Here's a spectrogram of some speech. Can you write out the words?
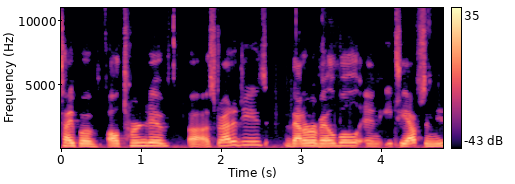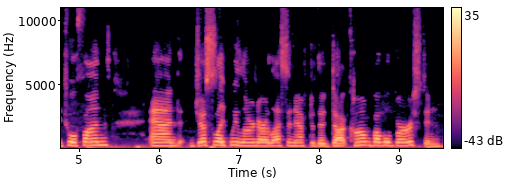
type of alternative uh, strategies that are available in ETFs and mutual funds and just like we learned our lesson after the dot com bubble burst and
